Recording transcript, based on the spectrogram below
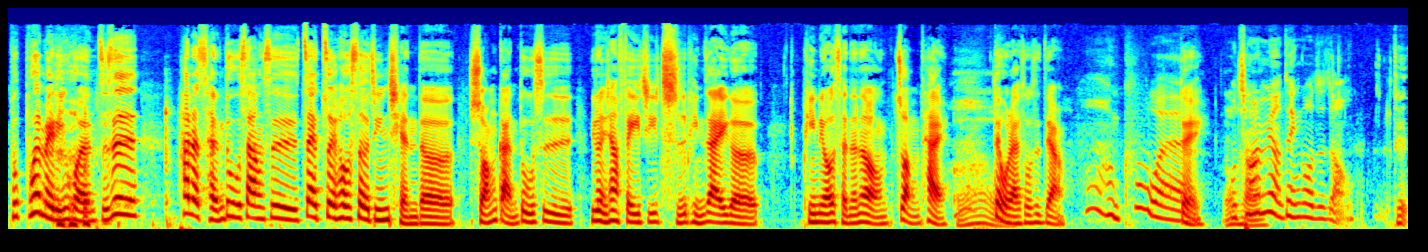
不不会没灵魂，只是它的程度上是在最后射精前的爽感度是有点像飞机持平在一个平流层的那种状态。哦对我来说是这样。哦，很酷哎。对，我从来没有听过这种。听，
